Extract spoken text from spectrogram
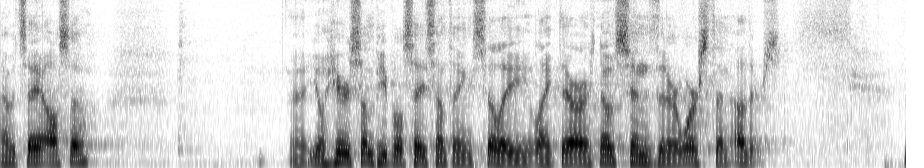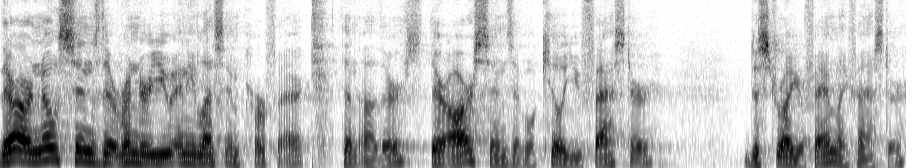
I would say also. Uh, you'll hear some people say something silly like there are no sins that are worse than others. There are no sins that render you any less imperfect than others. There are sins that will kill you faster, destroy your family faster,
